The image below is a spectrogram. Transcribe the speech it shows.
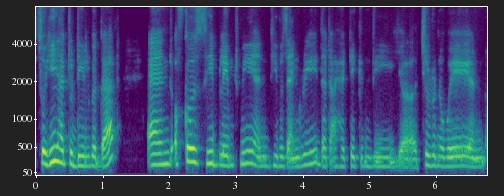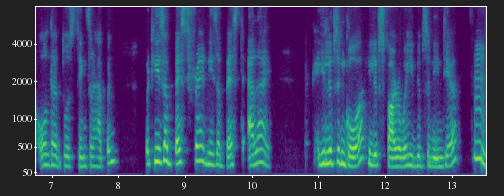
So he had to deal with that. And of course, he blamed me and he was angry that I had taken the uh, children away and all that those things that happened. But he's a best friend, he's a best ally. He lives in Goa, he lives far away, he lives in India. Hmm.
